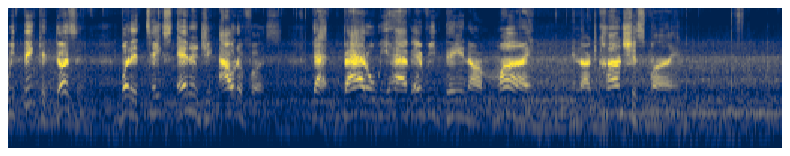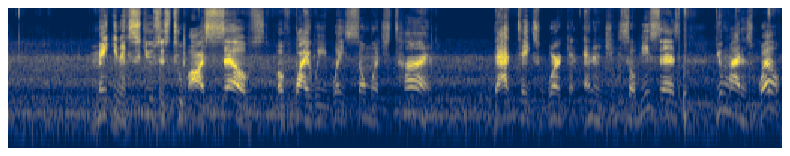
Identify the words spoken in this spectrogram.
We think it doesn't, but it takes energy out of us. That battle we have every day in our mind, in our conscious mind, making excuses to ourselves of why we waste so much time. That takes work and energy. So he says, you might as well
